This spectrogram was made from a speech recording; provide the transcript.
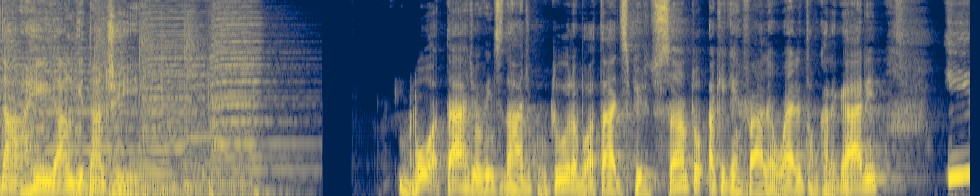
da Realidade. Boa tarde, ouvintes da Rádio Cultura, boa tarde, Espírito Santo. Aqui quem fala é o Wellington Calegari. E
